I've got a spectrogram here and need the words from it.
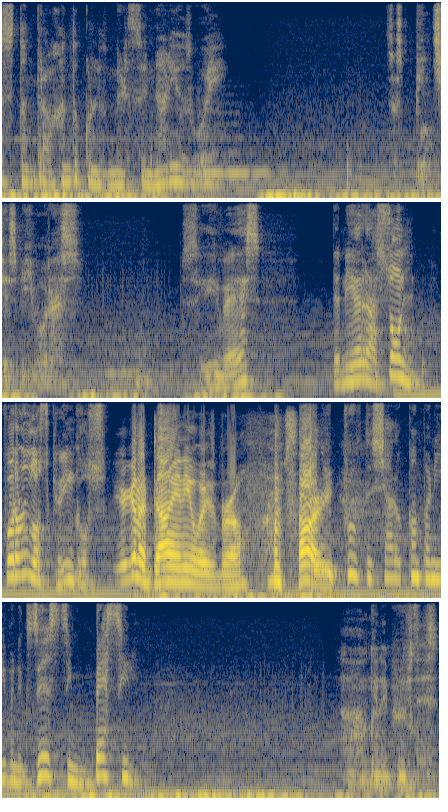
Los vaqueros están trabajando con los mercenarios, güey. Esas pinches víboras. Sí, ¿ves? Tenía razón. Fueron los gringos. You're gonna die anyways, bro. I'm sorry. Proof the Shadow Company even exists, imbécil. How can I prove this?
